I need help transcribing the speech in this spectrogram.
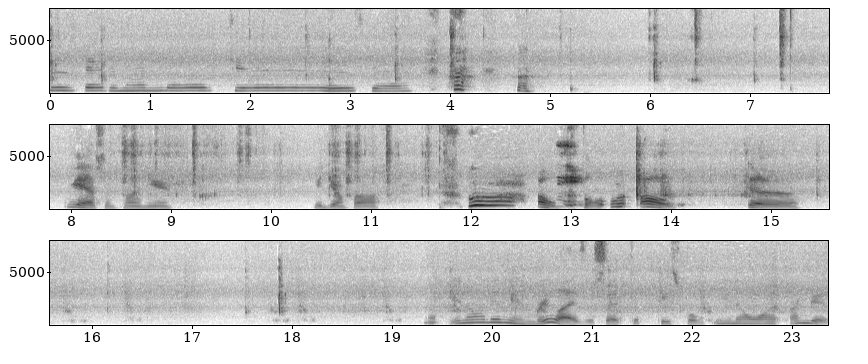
Does everyone love Jeff? we have some fun here. We jump off. oh, bull. Oh, the. You know, I didn't even realize this set took peaceful. You know what? I'm good.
